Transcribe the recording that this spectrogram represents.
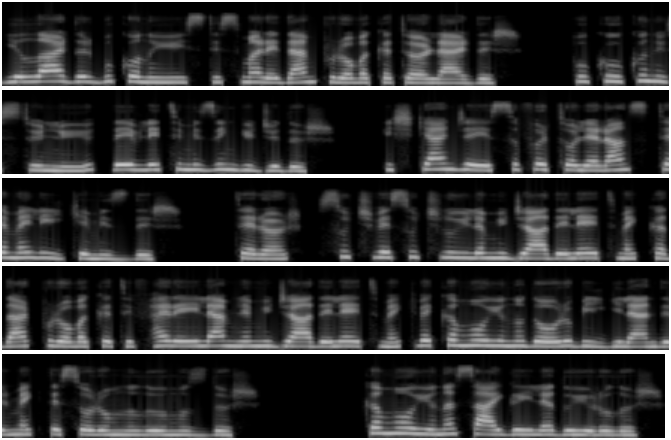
yıllardır bu konuyu istismar eden provokatörlerdir. Hukukun üstünlüğü, devletimizin gücüdür. İşkenceye sıfır tolerans temel ilkemizdir. Terör, suç ve suçluyla mücadele etmek kadar provokatif her eylemle mücadele etmek ve kamuoyunu doğru bilgilendirmek de sorumluluğumuzdur. Kamuoyuna saygıyla duyurulur.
